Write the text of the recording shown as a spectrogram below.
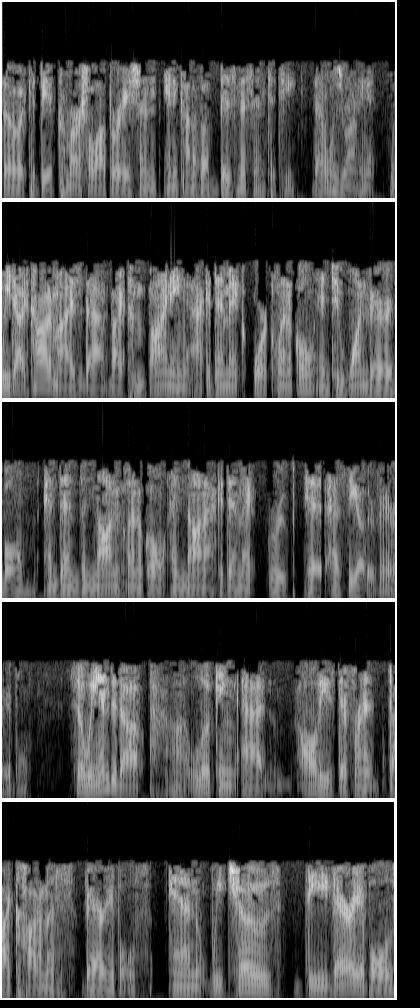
So it could be a commercial operation, any kind of a business entity that was running it. We dichotomized that by combining academic or clinical into one variable and then the non-clinical and non-academic group as the other variable. So we ended up uh, looking at all these different dichotomous variables and we chose the variables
